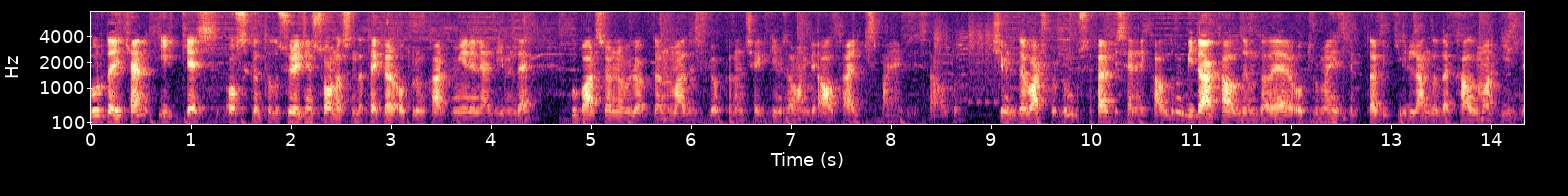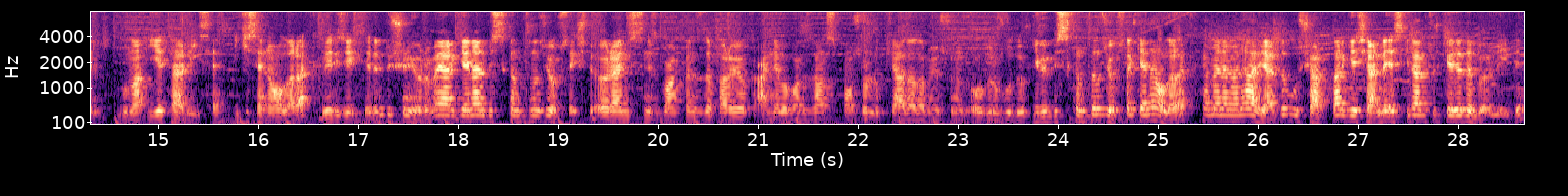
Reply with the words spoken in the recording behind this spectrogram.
buradayken ilk kez o sıkıntılı sürecin sonrasında tekrar oturum kartımı yenilediğimde bu Barcelona vloglarını, Madrid vloglarını çektiğim zaman bir 6 aylık İspanya vizesi aldım. Şimdi de başvurdum. Bu sefer bir sene kaldım. Bir daha kaldığımda da eğer oturma iznim, tabii ki İrlanda'da kalma iznim buna yeterliyse 2 sene olarak vereceklerini düşünüyorum. Eğer genel bir sıkıntınız yoksa işte öğrencisiniz, bankanızda para yok, anne babanızdan sponsorluk kağıdı alamıyorsunuz, odur budur gibi bir sıkıntınız yoksa genel olarak hemen hemen her yerde bu şartlar geçerli. Eskiden Türkiye'de de böyleydi.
